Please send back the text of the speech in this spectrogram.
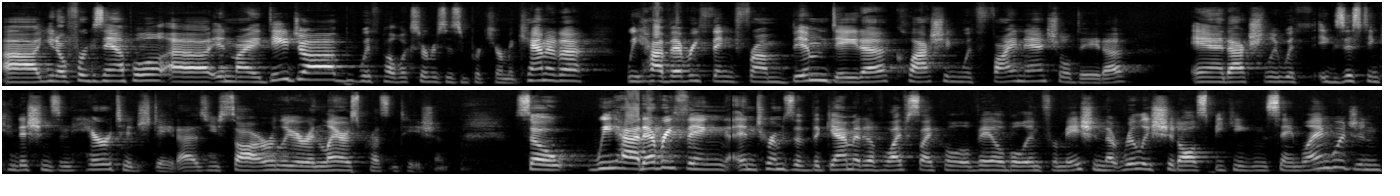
Uh, you know, for example, uh, in my day job with Public Services and Procurement Canada, we have everything from BIM data clashing with financial data and actually with existing conditions and heritage data, as you saw earlier in Lara's presentation. So we had everything in terms of the gamut of life cycle available information that really should all speaking the same language and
